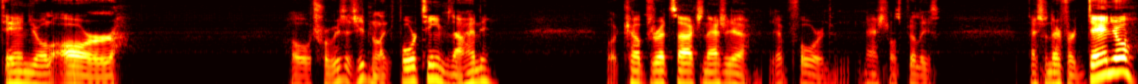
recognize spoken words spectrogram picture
Daniel R. Oh, Troy, he's been like four teams now, hasn't he? What, Cubs, Red Sox, National, yeah, yep, four. Nationals, Phillies. Nice one there for Daniel.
